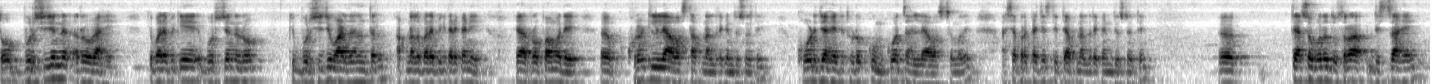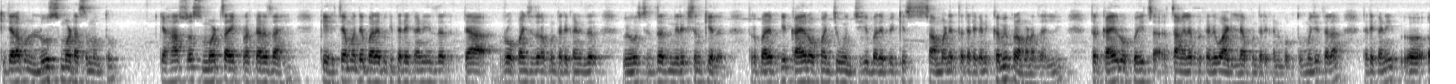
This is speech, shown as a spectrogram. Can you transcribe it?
तो बुरशीजन्य रोग आहे. की बऱ्यापैकी बुरशीजन्य रोग की बुरशीची वाढ झाल्यानंतर आपणाला बऱ्यापैकी त्या ठिकाणी या रोपामध्ये खुरटलेली अवस्था आपणाला ठिकाणी दिसून येते. खोड जे आहे ते थोडं कुमकुवत झालेल्या अवस्थेमध्ये अशा प्रकारची स्थिती आपणाला ठिकाणी दिसून येते. त्यासोबत दुसरा दिसचा आहे की ज्याला आपण लूस मट असं म्हणतो. की हा सुद्धा स्मटचा एक प्रकारच आहे की ह्याच्यामध्ये बऱ्यापैकी त्या ठिकाणी जर त्या रोपांची जर आपण त्या ठिकाणी जर व्यवस्थित जर निरीक्षण केलं तर बऱ्यापैकी काही रोपांची उंची ही बऱ्यापैकी सामान्यतः त्या ठिकाणी कमी प्रमाणात झालेली. तर काही रोपं ही चांगल्या प्रकारे वाढलेली आपण त्या ठिकाणी बघतो. म्हणजे त्याला त्या ठिकाणी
